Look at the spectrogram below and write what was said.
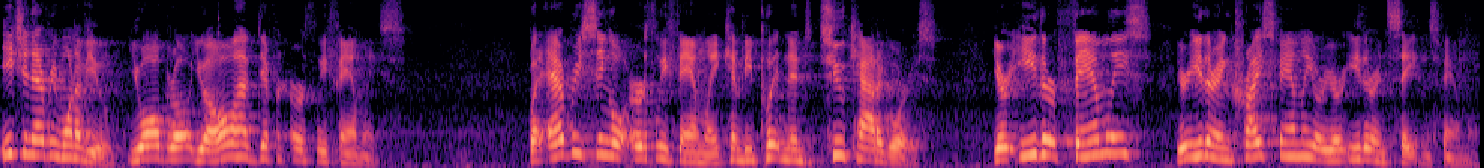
Each and every one of you, you all grow, you all have different earthly families. But every single earthly family can be put into two categories. You're either families, you're either in Christ's family, or you're either in Satan's family.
